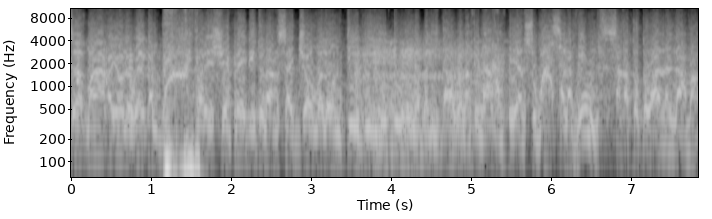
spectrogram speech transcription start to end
What's up mga kayon? Welcome back pa rin syempre dito lang sa Joe Malone TV. Tunay na balita, walang kinakampihan, sumasalamin sa katotohanan lamang.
